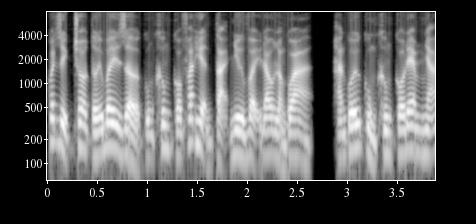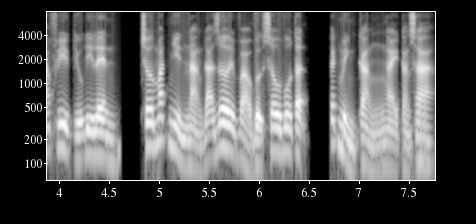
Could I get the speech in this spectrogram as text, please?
Quách dịch cho tới bây giờ cũng không có phát hiện tại như vậy đau lòng qua, hắn cuối cùng không có đem nhã phi cứu đi lên trơ mắt nhìn nàng đã rơi vào vực sâu vô tận, cách mình càng ngày càng xa.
